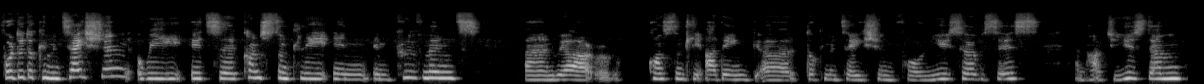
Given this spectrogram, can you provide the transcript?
For the documentation, we it's uh, constantly in improvements and we are constantly adding uh, documentation for new services and how to use them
